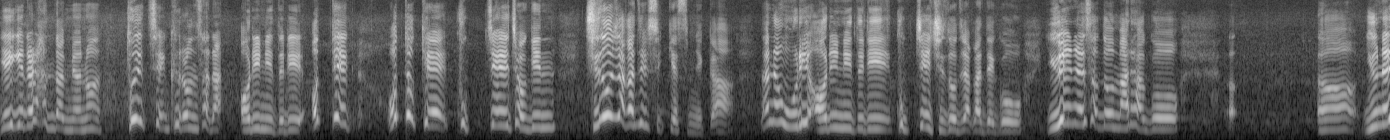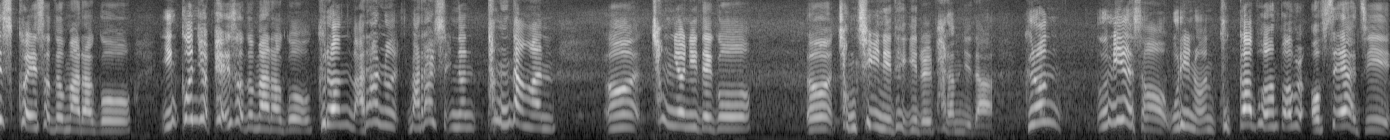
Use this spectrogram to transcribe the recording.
얘기를 한다면은 도대체 그런 사람 어린이들이 어떻게 어떻게 국제적인 지도자가 될 수 있겠습니까? 나는 우리 어린이들이 국제 지도자가 되고 유엔에서도 말하고 어, 유네스코에서도 말하고 인권협회에서도 말하고 그런 말하는 말할 수 있는 당당한 어, 청년이 되고 어, 정치인이 되기를 바랍니다. 그런 의미에서 우리는 국가보안법을 없애야지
